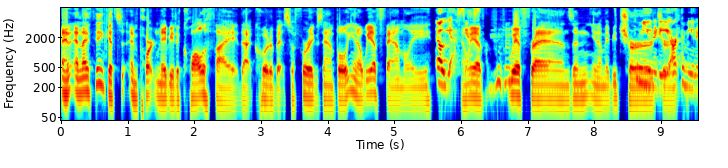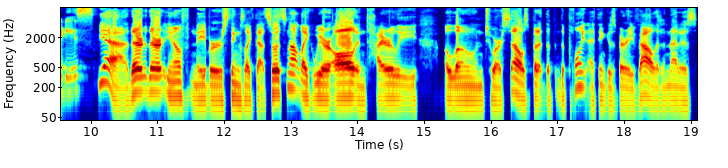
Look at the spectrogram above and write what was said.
and and I think it's important maybe to qualify that quote a bit. So for example, you know, we have family. Oh yes, and yes. we have we have friends and you know, maybe church. Community, or, our communities. Yeah, they're they're, you know, neighbors, things like that. So it's not like we are all entirely alone to ourselves, but the the point I think is very valid and that is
